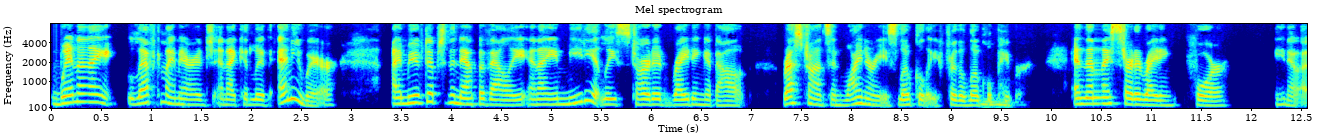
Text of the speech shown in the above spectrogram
when I left my marriage and I could live anywhere, I moved up to the Napa Valley and I immediately started writing about restaurants and wineries locally for the local mm. paper. And then I started writing for you know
